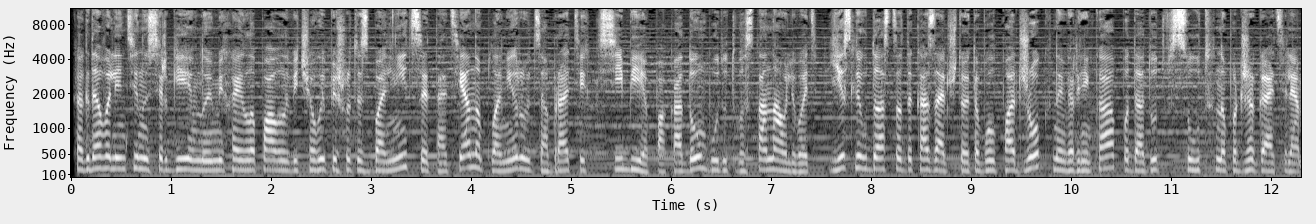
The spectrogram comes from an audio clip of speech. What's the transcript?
Когда Валентину Сергеевну и Михаила Павловича выпишут из больницы, Татьяна планирует забрать их к себе, пока дом будут восстанавливать. Если удастся доказать, что это был поджог, наверняка подадут в суд на поджигателя.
